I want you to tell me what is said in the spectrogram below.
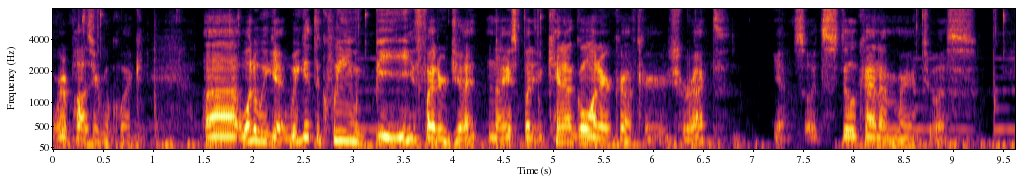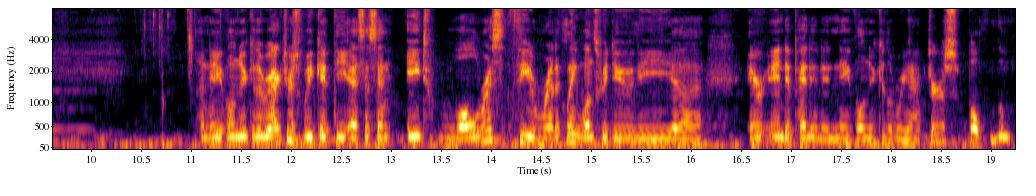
We're gonna pause here real quick. Uh, what do we get? We get the Queen Bee fighter jet, nice, but it cannot go on aircraft carriers, correct? Yeah, so it's still kind of meh to us naval nuclear reactors, we get the SSN-8 Walrus, theoretically, once we do the uh, air-independent and naval nuclear reactors, both of them.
